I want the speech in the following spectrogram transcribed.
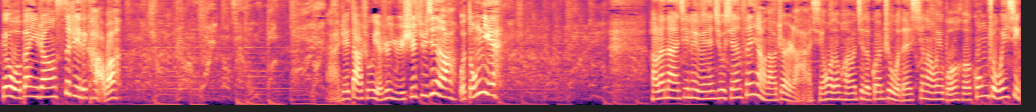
给我办一张四 G 的卡吧。”啊，这大叔也是与时俱进啊，我懂你。好了，那今天留言就先分享到这儿了哈。喜欢我的朋友记得关注我的新浪微博和公众微信，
